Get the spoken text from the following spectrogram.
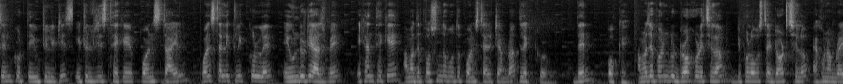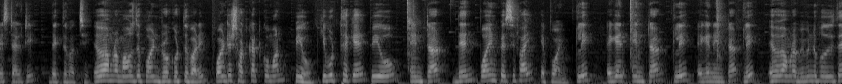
চেঞ্জ করতে ইউটিলিটিস ইউটিলিটিস থেকে পয়েন্ট স্টাইল পয়েন্ট স্টাইলে ক্লিক করলে এই উইন্ডোটি আসবে। এখান থেকে আমাদের পছন্দ মতো পয়েন্ট স্টাইলটি আমরা সিলেক্ট করব। দেন ওকে আমরা যে পয়েন্টগুলো ড্র করেছিলাম ডিফল্ট অবস্থায় ডট ছিল, এখন আমরা এই স্টাইলটি দেখতে পাচ্ছি। এভাবে আমরা মাউস দিয়ে পয়েন্ট ড্র করতে পারি। পয়েন্টের শর্টকাট কমান্ড পিও কিবোর্ড থেকে PO enter then point specify a point click again enter click again enter click এভাবে আমরা বিভিন্ন পদ্ধতিতে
